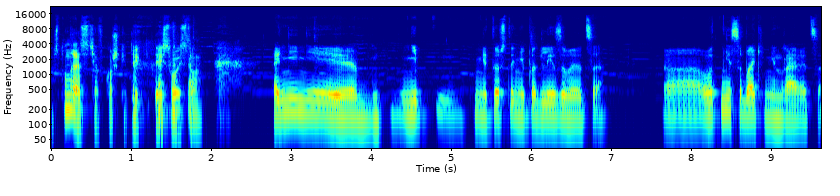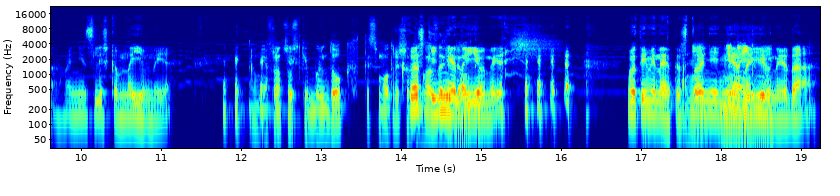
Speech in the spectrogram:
А что нравится тебе в кошке? Три, три свойства. Они не, не, не то, что не подлизываются, а, вот мне собаки не нравятся. Они слишком наивные. У меня французский бульдог, ты смотришь это Кошки не ребенка. наивные. Вот именно это, что они не наивные, да.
